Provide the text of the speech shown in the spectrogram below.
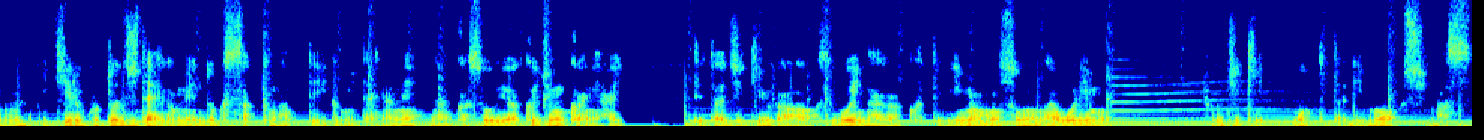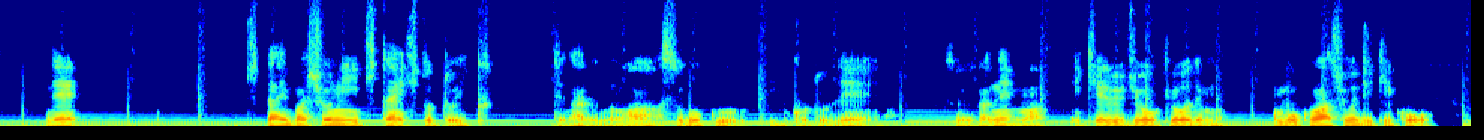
うん、生きること自体がめんどくさくなっていくみたいなね、なんかそういう悪循環に入ってた時期がすごい長くて、今もその名残も正直持ってたりもします。で、行きたい場所に行きたい人と行くってなるのはすごくいいことで、それがね、まあ、行ける状況でも、僕は正直こう、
